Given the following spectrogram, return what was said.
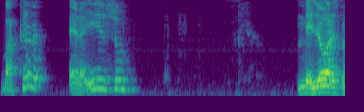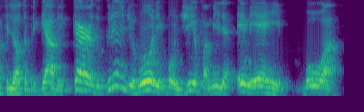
Bacana? Era isso. Melhoras para filhota, obrigado. Ricardo, grande Rony, bom dia, família MR, boa.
